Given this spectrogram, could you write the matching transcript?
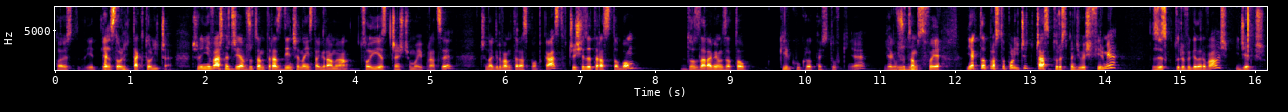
To jest, tak to, tak to, liczę. Czyli nieważne, czy ja wrzucam teraz zdjęcie na Instagrama, co jest częścią mojej pracy, czy nagrywam teraz podcast, czy siedzę teraz z Tobą, to zarabiam za to kilkukrotność stówki, nie? Jak wrzucam mhm. swoje... Jak to prosto policzyć? Czas, który spędziłeś w firmie, zysk, który wygenerowałeś i dzielisz.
